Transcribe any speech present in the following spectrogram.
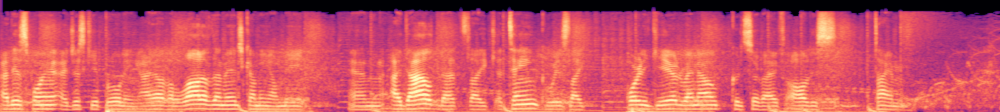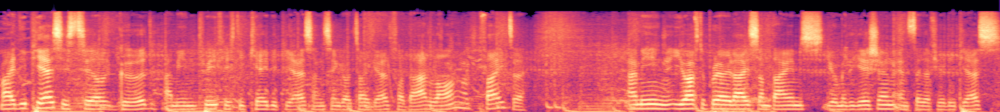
At this point, I just keep rolling. I have a lot of damage coming on me, and I doubt that like a tank who is like poorly geared right now could survive all this time my DPS is still good, I mean 350k DPS on single target for that long of a fight. I mean, you have to prioritize sometimes your mitigation instead of your DPS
